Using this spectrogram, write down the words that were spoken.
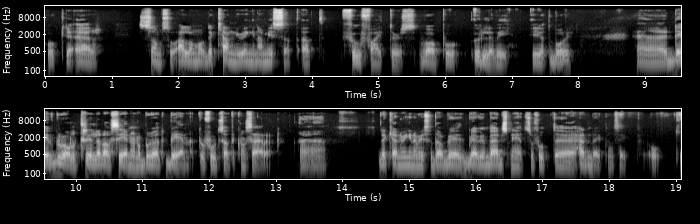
och det är som så, alla, det kan ju ingen ha missat att Foo Fighters var på Ullevi i Göteborg. Eh, Dave Grohl trillade av scenen och bröt benet och fortsatte konserten. Det kan ju ingen ha missat. Det blev en världsnyhet så fort det hände i princip. Och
